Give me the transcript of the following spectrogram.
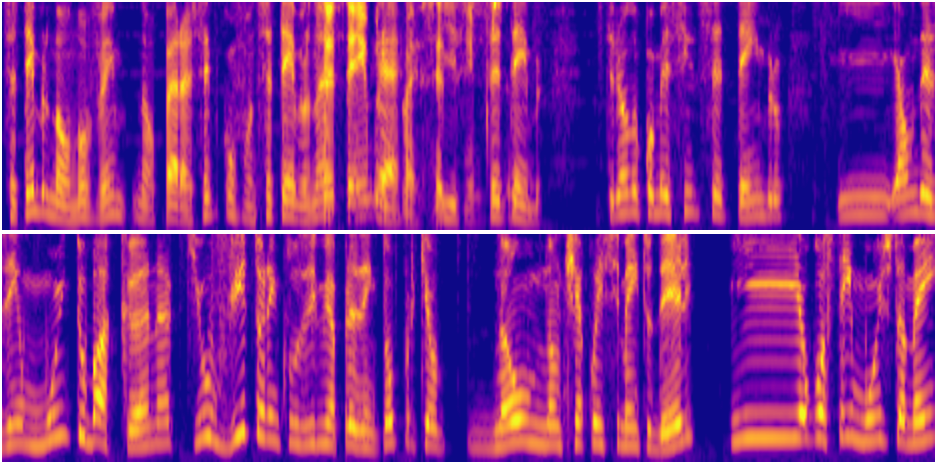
Setembro não, novembro. Não, pera, sempre confundo. Setembro, né? Setembro, é, vai, setembro, Isso, setembro. Estreou no comecinho de setembro. E é um desenho muito bacana que o Vitor, inclusive, me apresentou, porque eu não, não tinha conhecimento dele. E eu gostei muito também.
